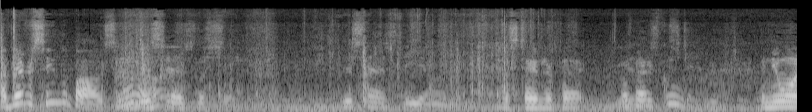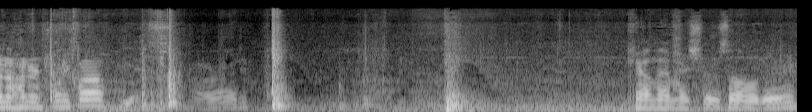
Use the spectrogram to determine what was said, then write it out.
I've never seen the box. No, this has let's see. This has the um. the standard pack. yeah, Okay, cool. And you want 125? Yes. Alrighty. Count that, make sure it's all there.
